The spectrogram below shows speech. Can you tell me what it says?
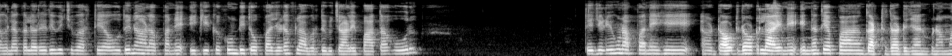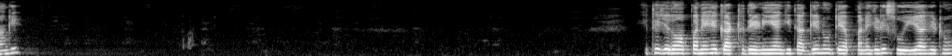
ਅਗਲਾ ਕਲਰ ਇਹਦੇ ਵਿੱਚ ਵਰਤਿਆ, ਉਹਦੇ ਨਾਲ ਆਪਾਂ ਨੇ ਇੱਕ ਇੱਕ ਕੁੰਡੀ ਤੋਪਾ ਜਿਹੜਾ ਫਲਾਵਰ ਦੇ ਵਿਚਾਲੇ ਪਾਤਾ ਹੋਰ। ਤੇ ਜਿਹੜੇ ਹੁਣ ਆਪਾਂ ਨੇ ਇਹ ਡਾਟ ਡਾਟ ਲਾਏ ਨੇ, ਇਹਨਾਂ ਤੇ ਆਪਾਂ ਗੱਠ ਦਾ ਡਿਜ਼ਾਈਨ ਬਣਾਵਾਂਗੇ। ਇੱਥੇ ਜਦੋਂ ਆਪਾਂ ਨੇ ਇਹ ਗੱਠ ਦੇਣੀ ਹੈਗੀ ਧਾਗੇ ਨੂੰ ਤੇ ਆਪਾਂ ਨੇ ਜਿਹੜੀ ਸੂਈ ਆ ਹੇਠੋਂ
